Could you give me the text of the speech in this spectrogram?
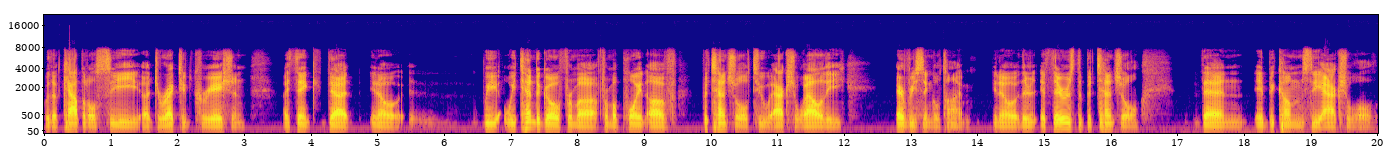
with a capital C, a directed creation. I think that you know we we tend to go from a from a point of potential to actuality every single time. You know, there if there is the potential, then it becomes the actual.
